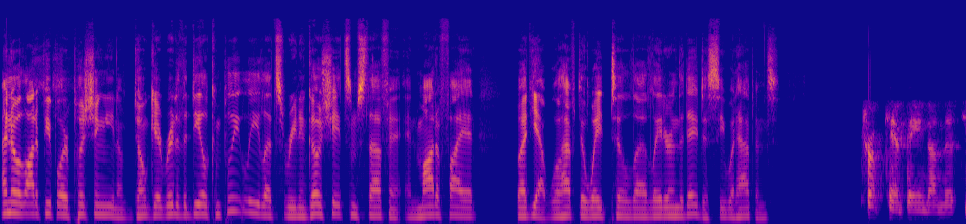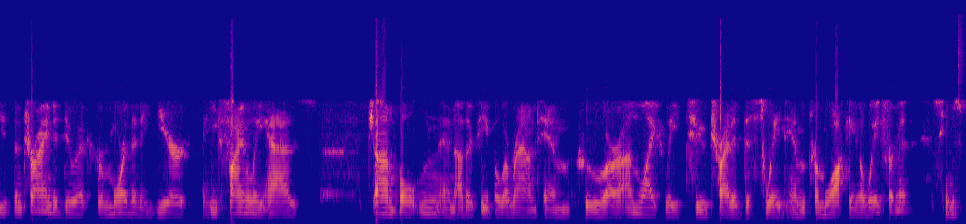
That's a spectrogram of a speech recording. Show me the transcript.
I know a lot of people are pushing, you know, don't get rid of the deal completely. Let's renegotiate some stuff and, and modify it. But yeah, we'll have to wait till uh, later in the day to see what happens. Trump campaigned on this. He's been trying to do it for more than a year. He finally has John Bolton and other people around him who are unlikely to try to dissuade him from walking away from it. Seems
